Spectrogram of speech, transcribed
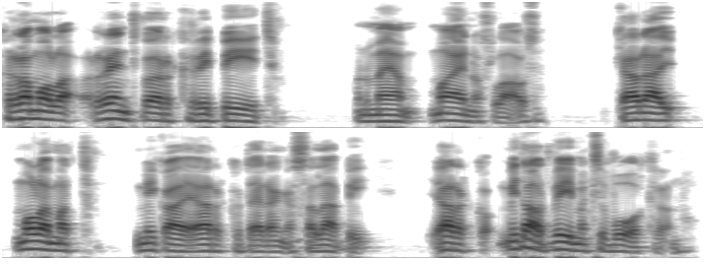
Kramolla Rent Work Repeat on meidän mainoslause. Käydään molemmat Mika ja Jarkko teidän kanssa läpi. Jarkko, mitä olet viimeksi vuokrannut?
